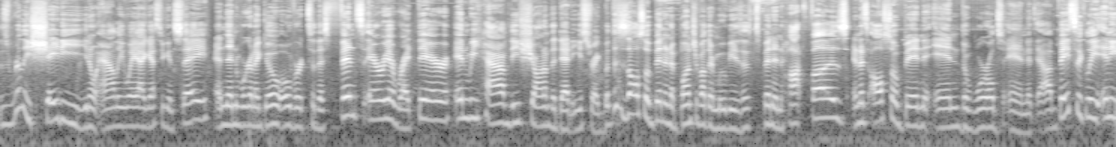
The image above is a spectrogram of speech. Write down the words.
this really shady, you know, alleyway, I guess you can say. And then we're going to go over to this fence area right there, and we have the Shaun of the Dead Easter egg. But this has also been in a bunch of other movies. It's been in Hot Fuzz, and it's also been in The World's End. Uh, basically, any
